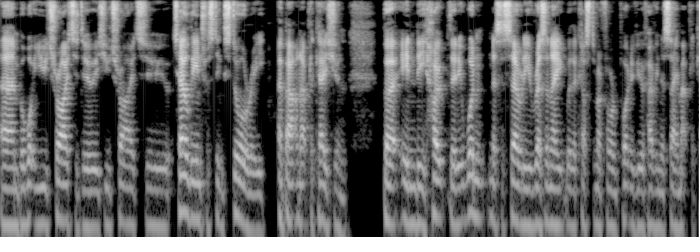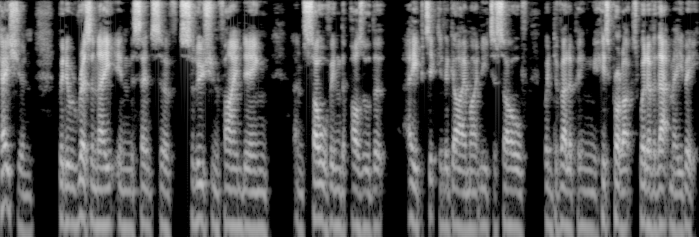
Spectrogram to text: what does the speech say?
Um, but what you try to do is you try to tell the interesting story about an application, but in the hope that it wouldn't necessarily resonate with a customer from a point of view of having the same application, but it would resonate in the sense of solution finding and solving the puzzle that a particular guy might need to solve when developing his products, whatever that may be.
